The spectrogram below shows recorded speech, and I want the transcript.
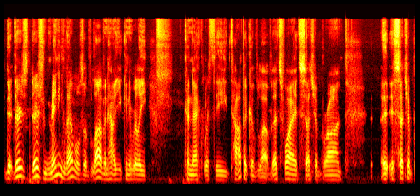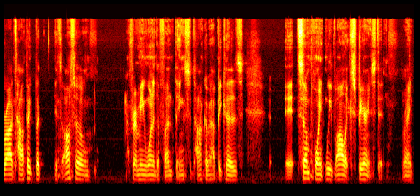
There's there's many levels of love and how you can really connect with the topic of love. That's why it's such a broad it's such a broad topic, but it's also for me one of the fun things to talk about because at some point we've all experienced it, right?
